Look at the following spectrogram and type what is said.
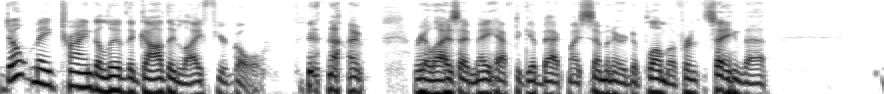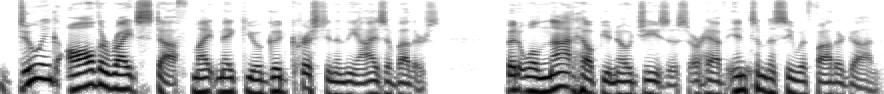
Don't make trying to live the godly life your goal. I realize I may have to give back my seminary diploma for saying that. Doing all the right stuff might make you a good Christian in the eyes of others, but it will not help you know Jesus or have intimacy with Father God.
